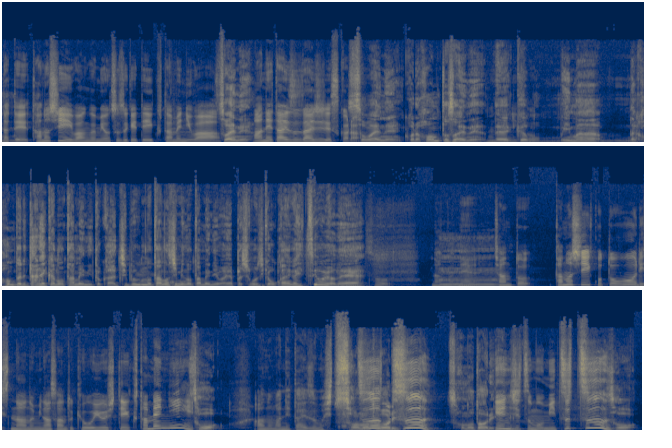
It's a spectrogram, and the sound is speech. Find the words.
だって楽しい番組を続けていくためにはそうやね。んマネタイズ大事ですから。そうやね。んこれ本当そうやね。んだから今なんか本当に誰かのためにとか自分の楽しみのためにはやっぱ正直お金が必要よね。そう。なんかうん。ねちゃんと楽しいことをリスナーの皆さんと共有していくためにそう。あのマネタイズもしつつその通り。その通り。現実も見つつそう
